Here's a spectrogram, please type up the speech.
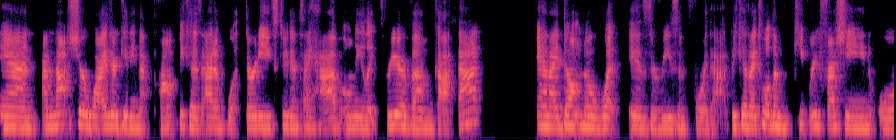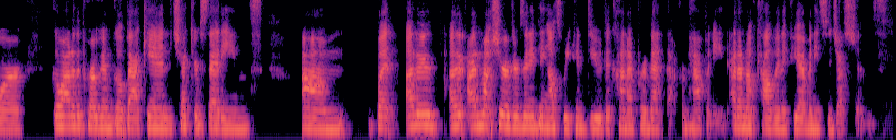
and i'm not sure why they're getting that prompt because out of what 30 students i have only like three of them got that and I don't know what is the reason for that because I told them keep refreshing or go out of the program, go back in, check your settings. Um, but other, I'm not sure if there's anything else we can do to kind of prevent that from happening. I don't know if Calvin, if you have any suggestions.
